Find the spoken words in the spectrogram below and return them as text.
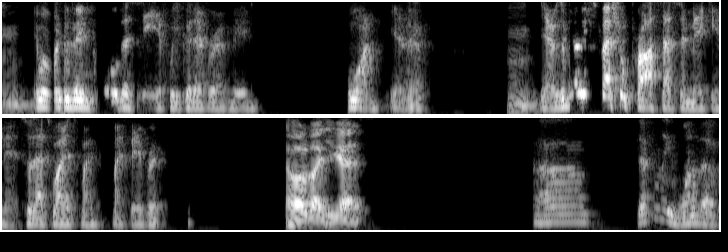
Mm, It would have been cool to see if we could ever have made one. You know. Yeah. mm. Yeah, it was a very special process in making it, so that's why it's my my favorite. And what about you guys? Um, definitely one of the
